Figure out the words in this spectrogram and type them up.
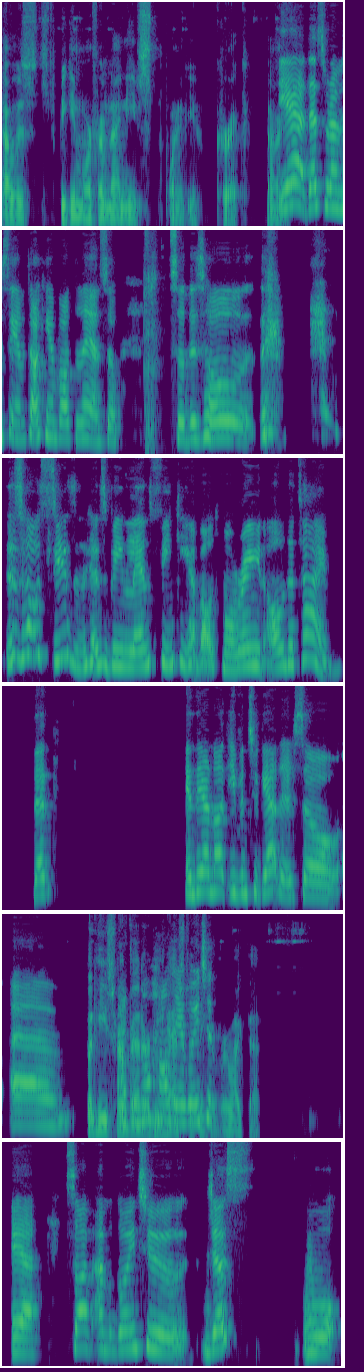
I was speaking more from Nynaeve's point of view. Correct. Yeah, that's what I'm saying. I'm talking about Lan. So, so this whole this whole season has been Lan thinking about Moiraine all the time. That, and they are not even together. So, um, but he's her better. He has to think to... of her like that. Yeah. So I'm I'm going to just well,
